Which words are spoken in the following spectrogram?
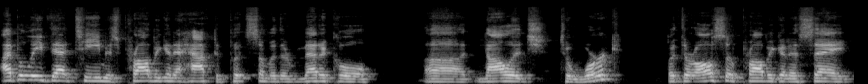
I believe that team is probably going to have to put some of their medical uh, knowledge to work, but they're also probably going to say,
